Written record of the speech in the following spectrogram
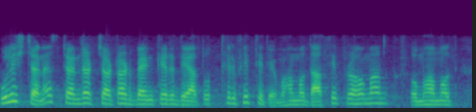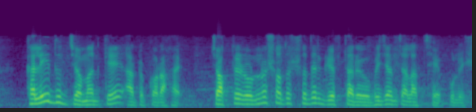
পুলিশ জানায় স্ট্যান্ডার্ড চার্টার্ড ব্যাংকের দেয়া তথ্যের ভিত্তিতে মোহাম্মদ আসিফ রহমান ও মোহাম্মদ খালিদুজ্জামানকে আটক করা হয়। চক্রের অন্য সদস্যদের গ্রেফতারে অভিযান চালাচ্ছে পুলিশ।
